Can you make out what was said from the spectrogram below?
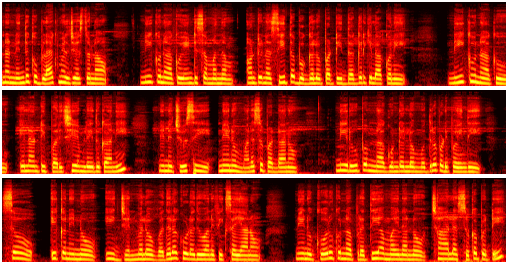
నన్నెందుకు బ్లాక్మెయిల్ చేస్తున్నావు? నీకు నాకు ఏంటి సంబంధం? అంటున్న సీత బుగ్గలు పట్టి దగ్గరికి లాక్కొని నీకు నాకు ఎలాంటి పరిచయం లేదు కానీ నిన్ను చూసి నేను మనసు పడ్డాను. నీ రూపం నా గుండెల్లో ముద్రపడిపోయింది. సో ఇక నిన్ను ఈ జన్మలో వదలకూడదు అని ఫిక్స్ అయ్యాను. నేను కోరుకున్న ప్రతి అమ్మాయి నన్ను చాలా సుఖపెట్టి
